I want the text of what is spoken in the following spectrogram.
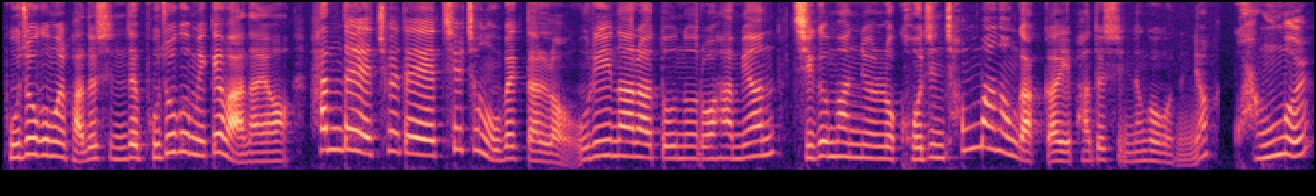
보조금을 받을 수 있는데 보조금이 꽤 많아요. 한 대에 최대 7,500달러. 우리나라 돈으로 하면 지금 환율로 거진 천만 원 가까이 받을 수 있는 거거든요. 광물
